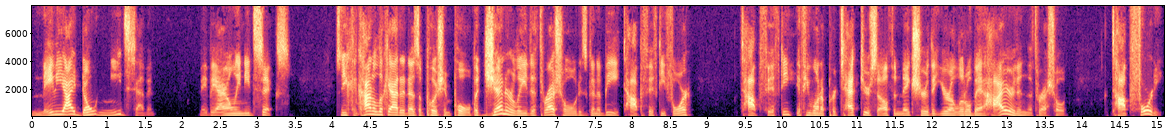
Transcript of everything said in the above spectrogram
maybe I don't need seven. Maybe I only need six. So you can kind of look at it as a push and pull, but generally the threshold is going to be top 54, top 50. If you want to protect yourself and make sure that you're a little bit higher than the threshold, top 40.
